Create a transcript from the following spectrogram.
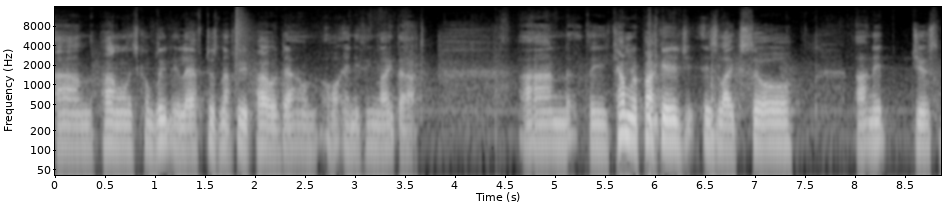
and the panel is completely left doesn't have to be powered down or anything like that. And the camera package is like so and it just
